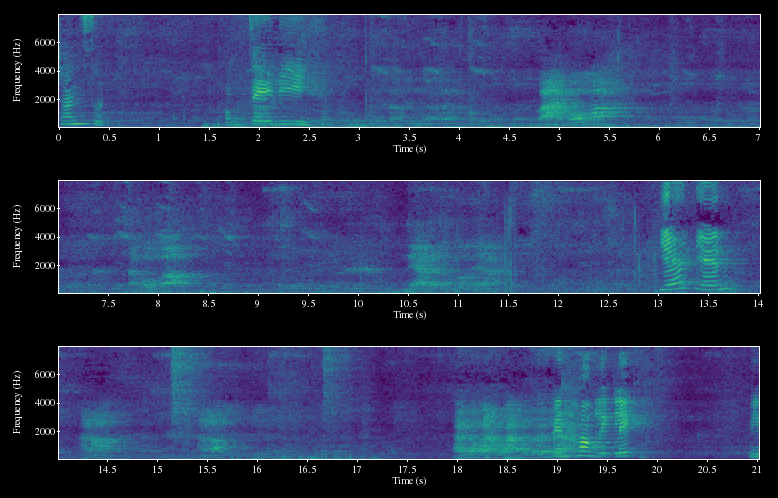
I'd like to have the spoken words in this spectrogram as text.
ชั้นสุดของเจดีบ้านผมละบ้านผมละเนี่ยตรงนู้นเนี่ยเย็นเย็น ฮะฮะหันก็หันหันไป เลยเป็นห้องเล็กๆ มี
